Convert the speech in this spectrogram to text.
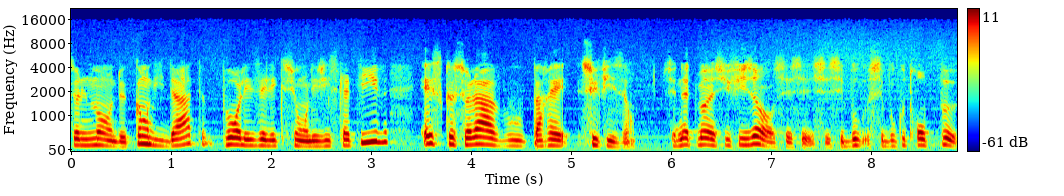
seulement de candidates pour les élections législatives. Est-ce que cela vous paraît suffisant? C'est nettement insuffisant, c'est- beaucoup trop peu.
